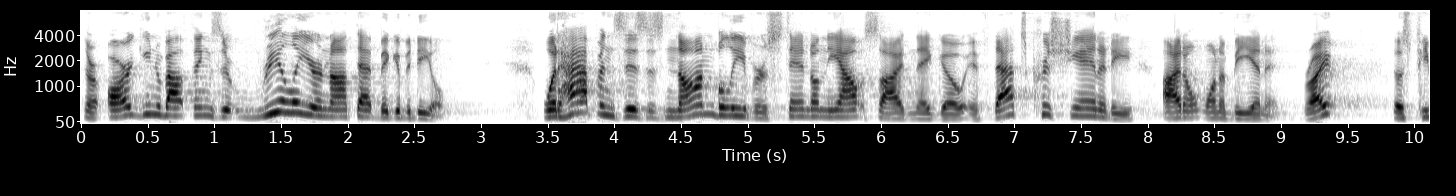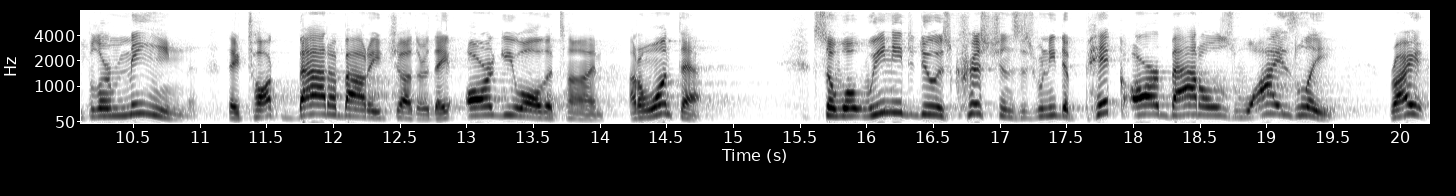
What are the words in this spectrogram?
They're arguing about things that really are not that big of a deal. What happens is, is non-believers stand on the outside and they go, if that's Christianity, I don't want to be in it, right? Those people are mean. They talk bad about each other. They argue all the time. I don't want that. So, what we need to do as Christians is we need to pick our battles wisely, right?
